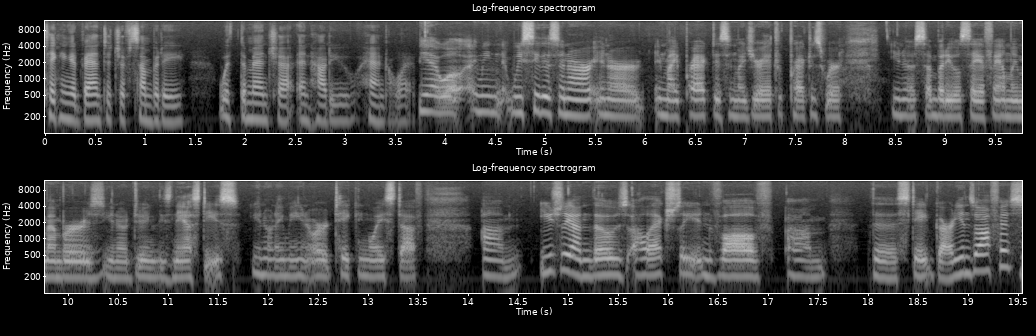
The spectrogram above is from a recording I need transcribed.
taking advantage of somebody with dementia and how do you handle it? Yeah, well, I mean, we see this in our in our in my practice, in my geriatric practice, where, you know, somebody will say a family member is, you know, doing these nasties, you know what I mean, or taking away stuff. Um, usually on those, I'll actually involve um, the state guardian's office,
